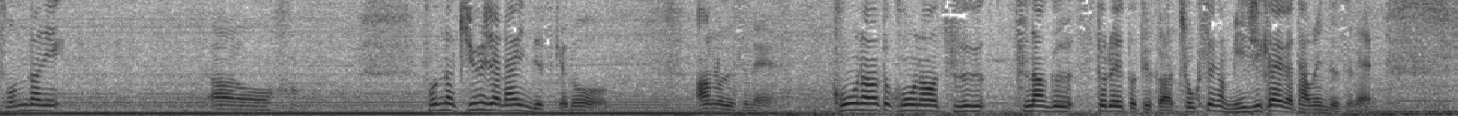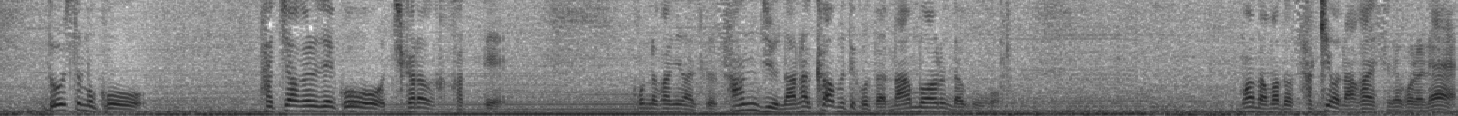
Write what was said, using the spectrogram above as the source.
そんなにあの そんな急じゃないんですけどあのですねコーナーとコーナーをつつなぐストレートというか直線が短いがためにですねどうしてもこう立ち上がりでこう力がかかってこんな感じなんですけど37カーブってことは何本あるんだここまだまだ先は長いですねこれね。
